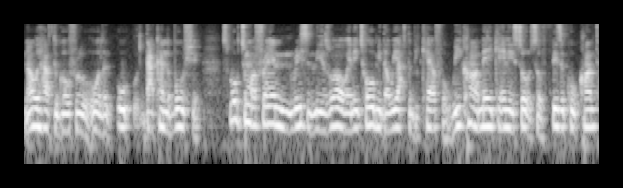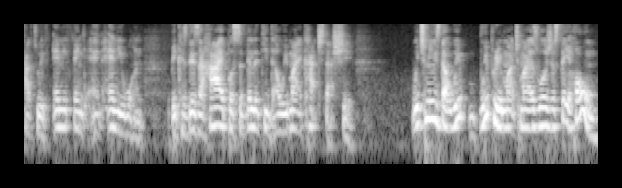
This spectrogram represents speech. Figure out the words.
now we have to go through all, the, all that kind of bullshit spoke to my friend recently as well and he told me that we have to be careful we can't make any sorts of physical contact with anything and anyone because there's a high possibility that we might catch that shit. Which means that we we pretty much might as well just stay home.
